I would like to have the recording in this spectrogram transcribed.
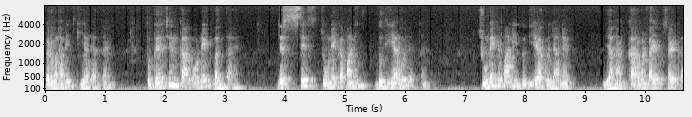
प्रभावित किया जाता है तो कैल्शियम कार्बोनेट बनता है, जिससे चूने का पानी दुधिया हो जाता है। चूने के पानी दुधिया हो जाने, जाना कार्बन डाइऑक्साइड का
